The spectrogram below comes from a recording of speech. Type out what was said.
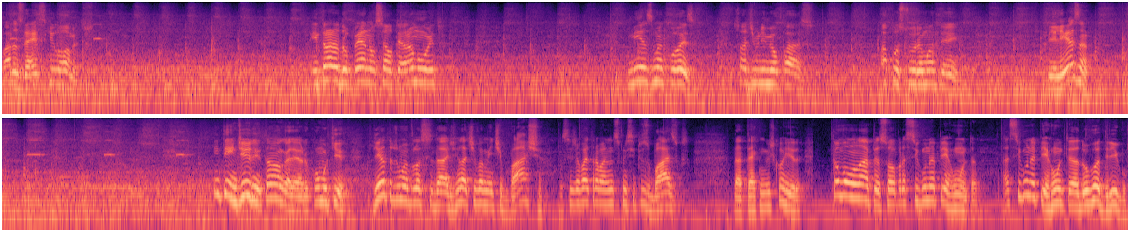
para os 10 quilômetros. Entrada do pé não se altera muito. Mesma coisa, só diminuir meu passo. A postura eu mantenho. Beleza? Entendido então, galera, como que dentro de uma velocidade relativamente baixa, você já vai trabalhando os princípios básicos da técnica de corrida. Então vamos lá, pessoal, para a segunda pergunta. A segunda pergunta é a do Rodrigo.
